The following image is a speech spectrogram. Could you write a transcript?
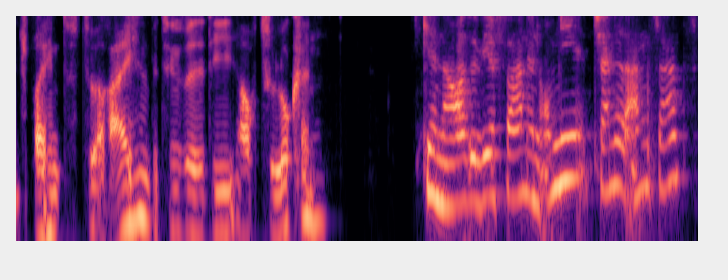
entsprechend zu erreichen, beziehungsweise die auch zu locken? Genau, also wir fahren einen Omni-Channel-Ansatz.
